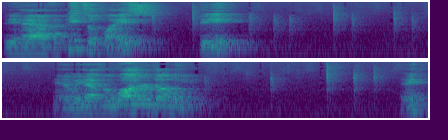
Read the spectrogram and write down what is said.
We have the pizza place, B. And we have the water W. Okay?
